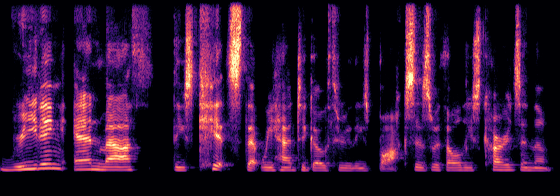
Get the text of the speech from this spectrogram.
reading and math these kits that we had to go through these boxes with all these cards in them.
